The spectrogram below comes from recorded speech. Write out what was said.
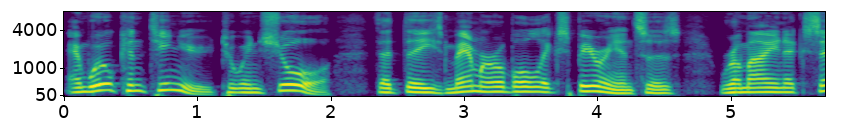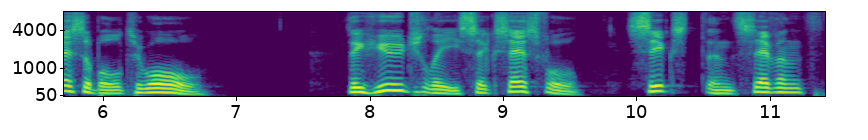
and will continue to ensure that these memorable experiences remain accessible to all. The hugely successful sixth and seventh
